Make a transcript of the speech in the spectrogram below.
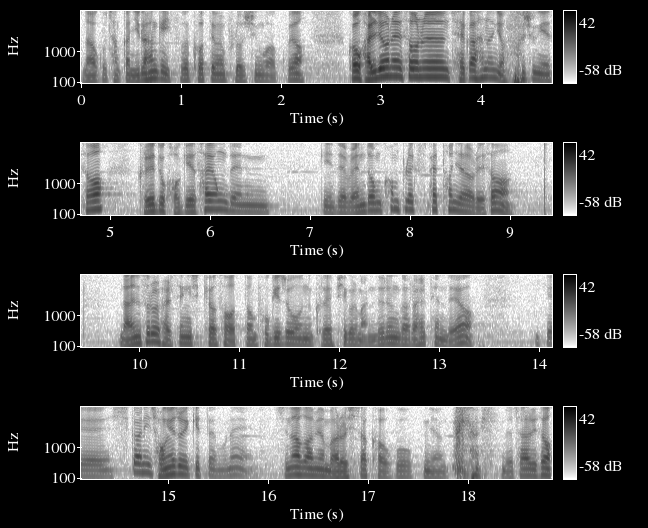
분하고 잠깐 일을 한 게 있어서 그것 때문에 불러주신 것 같고요. 그 관련해서는 제가 하는 연구 중에서 그래도 거기에 사용된 게 이제 랜덤 컴플렉스 패턴이라고 그래서 난수를 발생시켜서 어떤 보기 좋은 그래픽을 만드는가를 할 텐데요. 이게 시간이 정해져 있기 때문에 지나가면 말을 시작하고 그냥 끝나겠습니다. 자, 그래서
